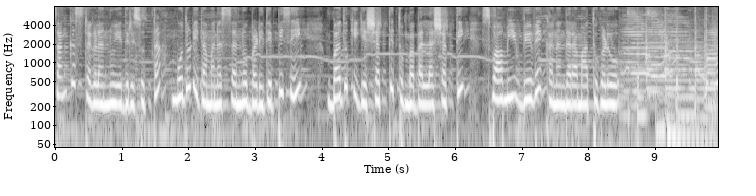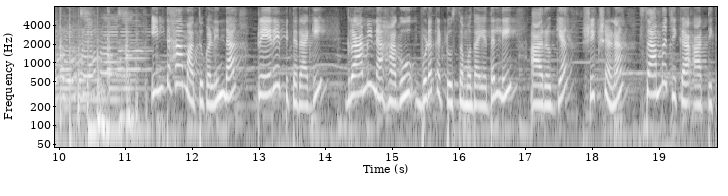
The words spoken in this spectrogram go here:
ಸಂಕಷ್ಟಗಳನ್ನು ಎದುರಿಸುತ್ತಾ ಮುದುಡಿದ ಮನಸ್ಸನ್ನು ಬಡಿದೆಬ್ಬಿಸಿ ಬದುಕಿಗೆ ಶಕ್ತಿ ತುಂಬಬಲ್ಲ ಶಕ್ತಿ ಸ್ವಾಮಿ ವಿವೇಕಾನಂದರ ಮಾತುಗಳು. ಇಂತಹ ಮಾತುಗಳಿಂದ ಪ್ರೇರೇಪಿತರಾಗಿ ಗ್ರಾಮೀಣ ಹಾಗೂ ಬುಡಕಟ್ಟು ಸಮುದಾಯದಲ್ಲಿ ಆರೋಗ್ಯ, ಶಿಕ್ಷಣ, ಸಾಮಾಜಿಕ ಆರ್ಥಿಕ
